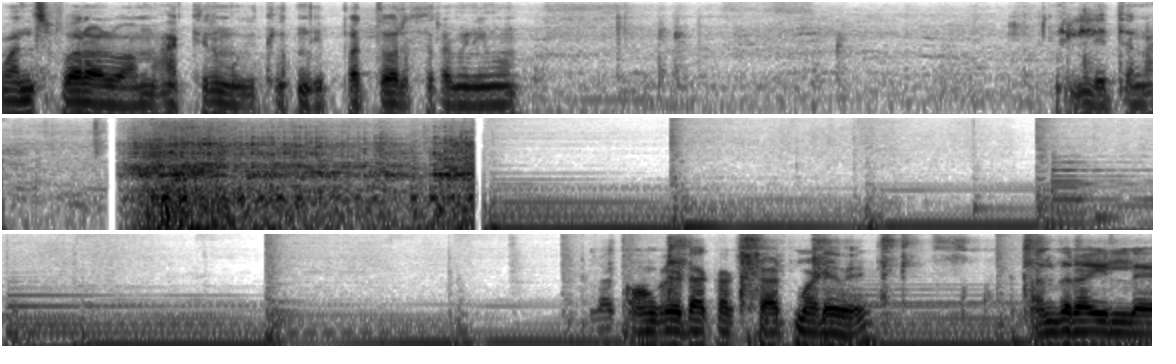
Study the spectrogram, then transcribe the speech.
once for all ಒಮ್ಮೆ ಹಾಕಿದ್ರೆ ಮುಗಿತು ಒಂದು ಇಪ್ಪತ್ತು ವರ್ಷ ಮಿನಿಮಮ್ ಇಲ್ಲಿ ತನ ಎಲ್ಲ ಕಾಂಕ್ರೀಟ್ ಹಾಕಕ್ಕೆ ಸ್ಟಾರ್ಟ್ ಮಾಡೇವಿ. ಅಂದ್ರೆ ಇಲ್ಲಿ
